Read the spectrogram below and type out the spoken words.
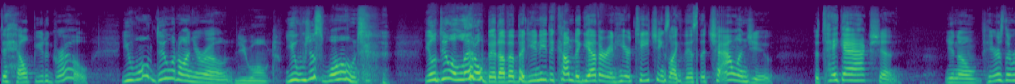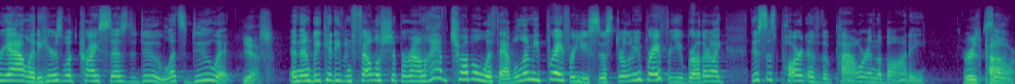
to help you to grow. You won't do it on your own. You won't. You just won't. You'll do a little bit of it, but you need to come together and hear teachings like this that challenge you to take action. You know, here's the reality. Here's what Christ says to do. Let's do it. Yes. And then we could even fellowship around. I have trouble with that. Well, let me pray for you, sister. Let me pray for you, brother. Like, this is part of the power in the body. There is power.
